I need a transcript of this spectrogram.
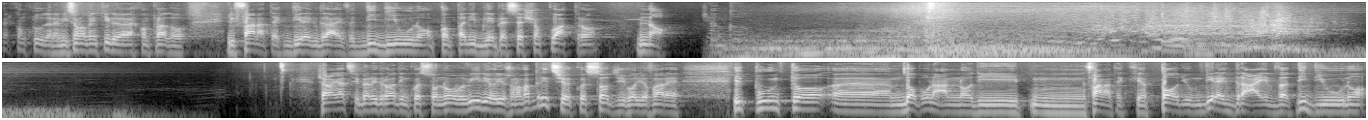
Per concludere, mi sono pentito di aver comprato il Fanatec Direct Drive DD1 compatibile PlayStation 4? No. Ciao ragazzi, ben ritrovati in questo nuovo video, io sono Fabrizio e quest'oggi voglio fare il punto eh, dopo un anno di mh, mm, Fanatec Podium Direct Drive DD1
